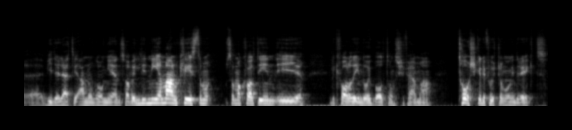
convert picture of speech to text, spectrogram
Eh, vidare där till andra omgången så har vi Linnea Malmqvist som, som har kvalat in i... Eller kvalade in då i Boltons 25 Torskade första omgången direkt.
